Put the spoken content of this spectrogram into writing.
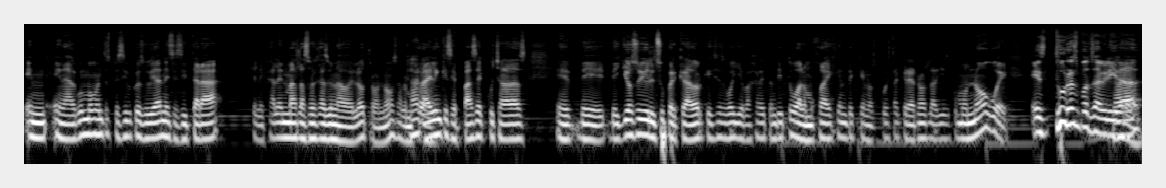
en, en algún momento específico de su vida necesitará que le jalen más las orejas de un lado del otro, ¿no? O sea, a lo mejor hay alguien que se pase cucharadas eh, de, yo soy el super creador que dices, oye, bájale tantito, o a lo mejor hay gente que nos cuesta creérnosla y es como, no, güey, es tu responsabilidad,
